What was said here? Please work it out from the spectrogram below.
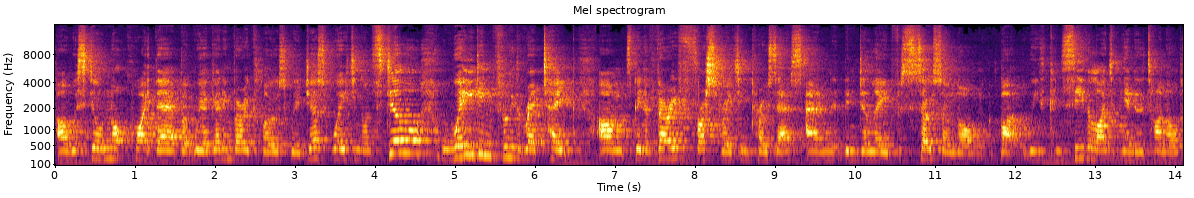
Uh, we're still not quite there, but we are getting very close. We're just waiting on, still wading through the red tape. Um, it's been a very frustrating process and been delayed for so, so long, but we can see the light at the end of the tunnel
